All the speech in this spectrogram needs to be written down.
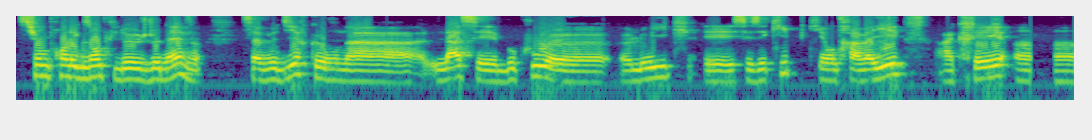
Si on prend l'exemple de Genève, ça veut dire qu'on a là, c'est beaucoup Loïc et ses équipes qui ont travaillé à créer un, un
